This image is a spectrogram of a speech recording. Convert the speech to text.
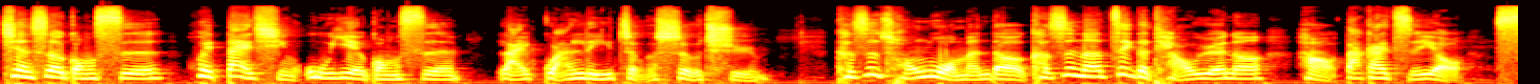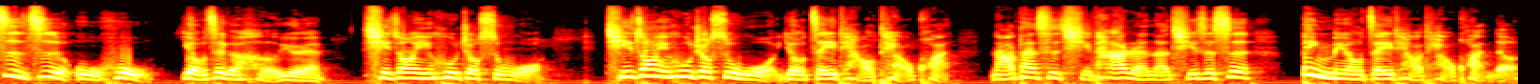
建设公司会代请物业公司来管理整个社区。可是从我们的，可是呢，这个条约呢，好，大概只有四至五户有这个合约，其中一户就是我，其中一户就是我有这一条条款，然后但是其他人呢，其实是并没有这一条条款的，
